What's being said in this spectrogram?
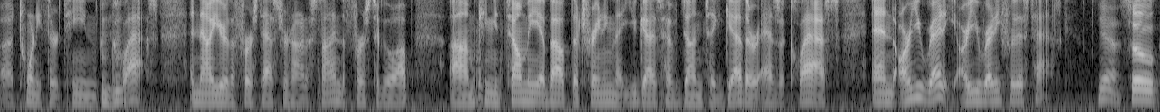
uh, 2013 Mm-hmm. class, and now you're the first astronaut assigned, the first to go up. Um, can you tell me about the training that you guys have done together as a class, and are you ready? Are you ready for this task? Yeah. So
